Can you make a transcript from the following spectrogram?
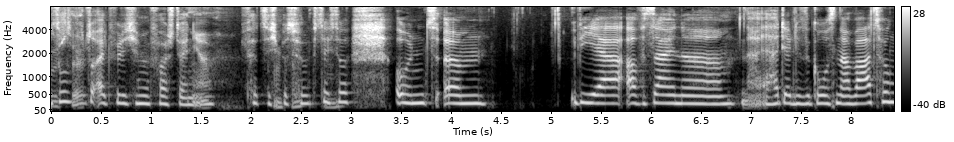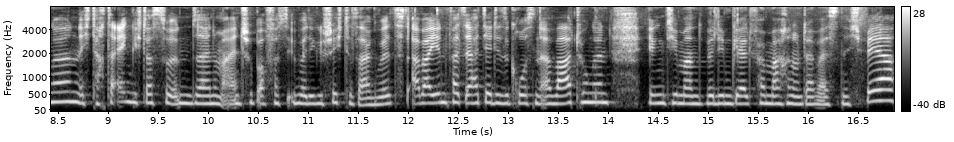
vorgestellt? so alt würde ich mir vorstellen, ja. 40 bis 50 so. Und ähm, wie er auf seine, na, er hat ja diese großen Erwartungen. Ich dachte eigentlich, dass du in seinem Einschub auch was über die Geschichte sagen willst. Aber jedenfalls, er hat ja diese großen Erwartungen. Irgendjemand will ihm Geld vermachen und er weiß nicht wer.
